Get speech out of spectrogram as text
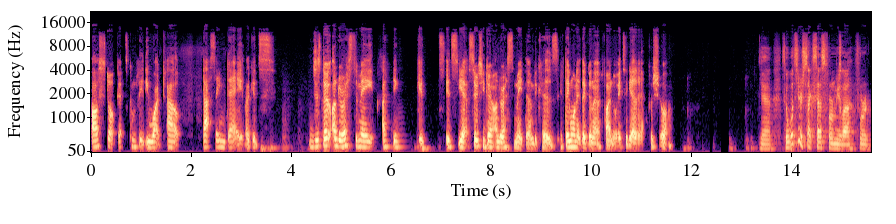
our stock gets completely wiped out that same day. Like it's just don't underestimate. I think it's it's yeah, seriously don't underestimate them because if they want it, they're gonna find a way to get it for sure. Yeah. So, what's your success formula for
